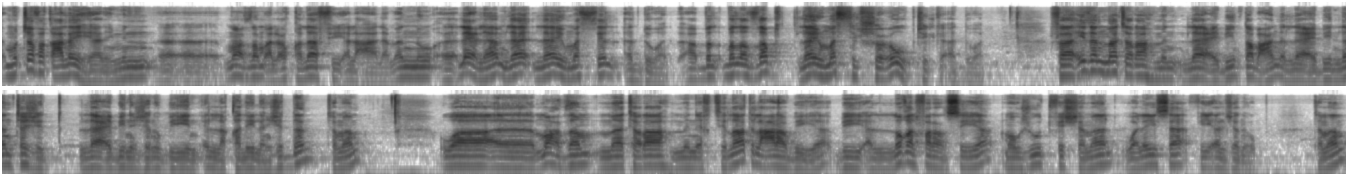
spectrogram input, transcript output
ومتفق عليه يعني من آه معظم العقلاء في العالم أنه الإعلام لا, لا يمثل الدول بل الضبط لا يمثل شعوب تلك الدول. فإذا ما تراه من لاعبين طبعا اللاعبين لن تجد اللاعبين الجنوبيين إلا قليلا جدا تمام؟ ومعظم ما تراه من اختلاط العربية باللغة الفرنسية موجود في الشمال وليس في الجنوب تمام؟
